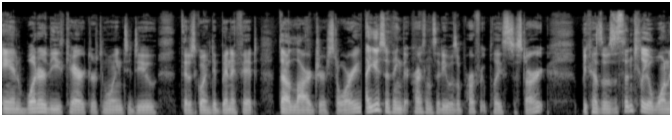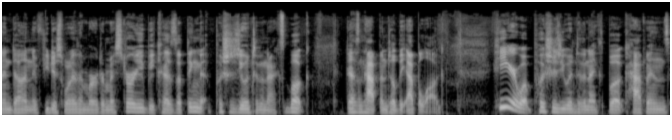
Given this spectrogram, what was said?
And what are these characters going to do that is going to benefit the larger story? I used to think that Crescent City was a perfect place to start because it was essentially a one and done if you just wanted a murder mystery because the thing that pushes you into the next book doesn't happen until the epilogue. Here, what pushes you into the next book happens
